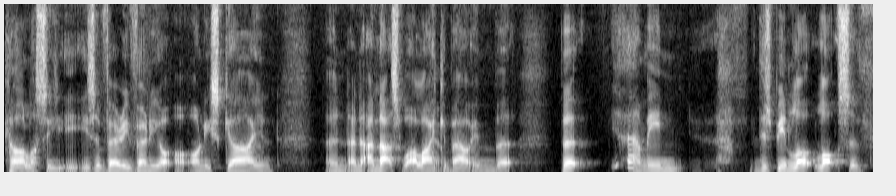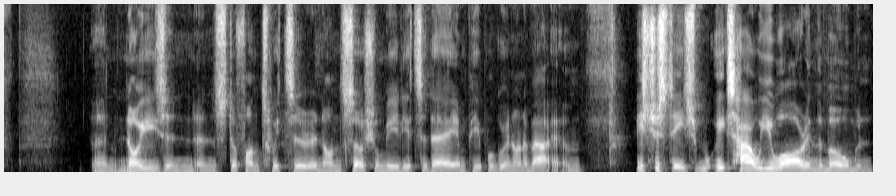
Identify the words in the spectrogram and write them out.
Carlos. He, he's a very, very honest guy, and, and, and, and that's what I like about him. But, but yeah, I mean, there's been lot, lots of um, noise and, and stuff on Twitter and on social media today, and people going on about it. And it's just it's it's how you are in the moment.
